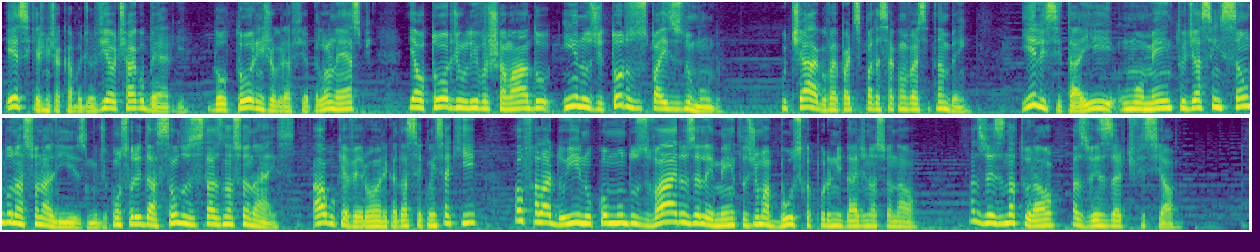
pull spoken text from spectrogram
Esse que a gente acaba de ouvir é o Thiago Berg, doutor em Geografia pela Unesp e autor de um livro chamado Hinos de Todos os Países do Mundo. O Thiago vai participar dessa conversa também. E ele cita aí um momento de ascensão do nacionalismo, de consolidação dos estados nacionais, algo que a Verônica dá sequência aqui ao falar do hino como um dos vários elementos de uma busca por unidade nacional, às vezes natural, às vezes artificial.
